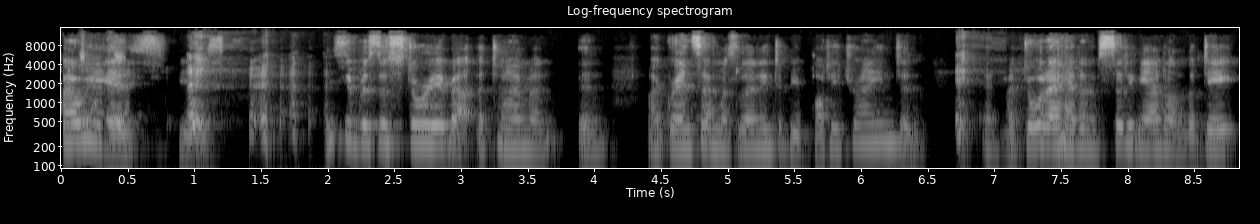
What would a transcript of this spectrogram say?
oh yes, yes. There was a story about the time and then my grandson was learning to be potty trained, and, and my daughter had him sitting out on the deck,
